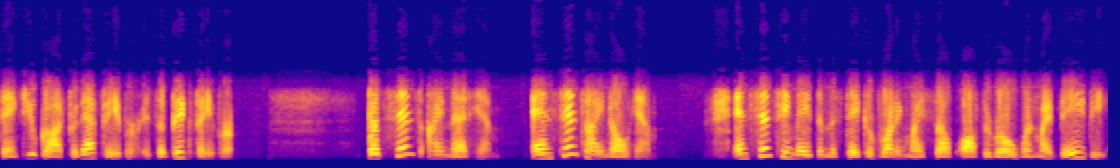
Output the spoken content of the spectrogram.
Thank you, God, for that favor. It's a big favor. But since I met him, and since I know him, and since he made the mistake of running myself off the road when my baby,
